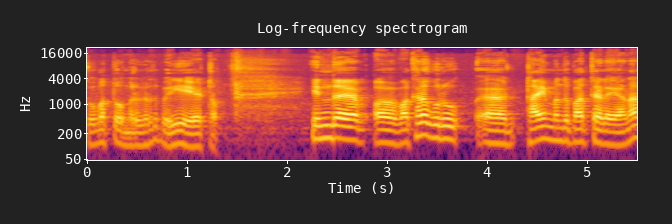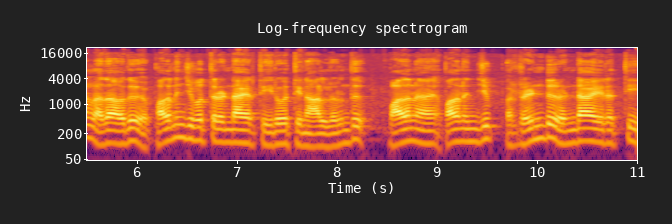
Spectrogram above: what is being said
சுபத்துவம் இருக்கிறது பெரிய ஏற்றம். இந்த அஹ், வக்கரகுரு டைம் வந்து பார்த்தலையானால் அதாவது பதினஞ்சு பத்து ரெண்டாயிரத்தி இருபத்தி நாலுலேருந்து பதின பதினஞ்சு ரெண்டு ரெண்டாயிரத்தி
